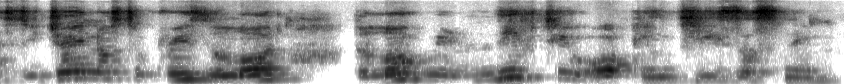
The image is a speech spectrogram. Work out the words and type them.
as you join us to praise the Lord, the Lord will lift you up in Jesus' name.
